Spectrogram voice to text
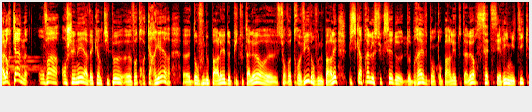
Alors Cannes, on va enchaîner avec un petit peu euh, votre carrière euh, dont vous nous parlez depuis tout à l'heure, euh, sur votre vie dont vous nous parlez, puisqu'après le succès de, de Bref dont on parlait tout à l'heure, cette série mythique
